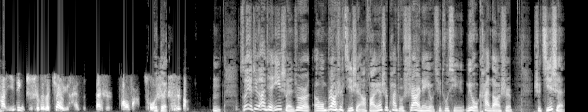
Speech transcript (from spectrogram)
他一定只是为了教育孩子，但是方法措施失当。嗯，所以这个案件一审就是呃，我们不知道是几审啊，法院是判处十二年有期徒刑，没有看到是是几审，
